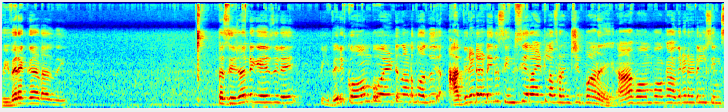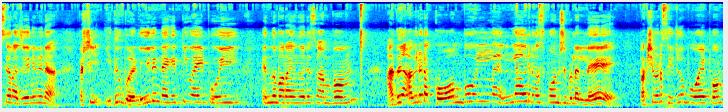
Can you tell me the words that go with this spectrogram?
വിവരക്കേടാത് ഇപ്പൊ സിജോന്റെ കേസിൽ ഇവർ കോംബോ ആയിട്ട് നടന്നു. അത് അവരുടെ ഇടയിൽ സിൻസിയർ ആയിട്ടുള്ള ഫ്രണ്ട്ഷിപ്പാണ് ആ കോംബോ ഒക്കെ അവരുടെ ഇടയിൽ സിൻസിയർ ജെനുവിനാ പക്ഷെ ഇത് വെളിയിൽ നെഗറ്റീവായി പോയി എന്ന് പറയുന്ന ഒരു സംഭവം അത് അവരുടെ കോംബോയിലുള്ള എല്ലാവരും റെസ്പോൺസിബിൾ അല്ലേ? പക്ഷെ ഇവിടെ സിജു പോയപ്പോൾ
